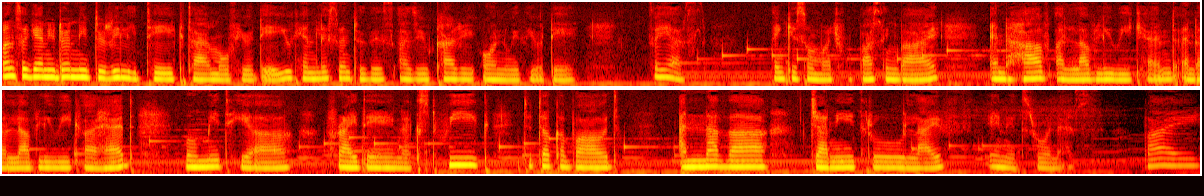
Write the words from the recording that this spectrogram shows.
once again, you don't need to really take time off your day. You can listen to this as you carry on with your day. So, yes, thank you so much for passing by and have a lovely weekend and a lovely week ahead. We'll meet here Friday next week to talk about another journey through life in its rawness. Bye.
